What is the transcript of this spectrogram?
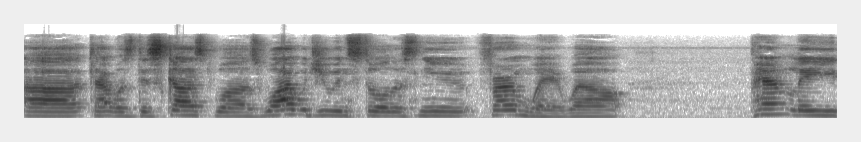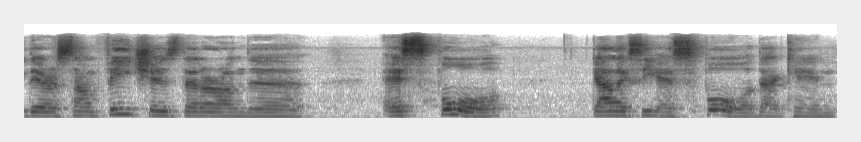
uh, that was discussed was why would you install this new firmware? Well, apparently there are some features that are on the S4, Galaxy S4 that can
